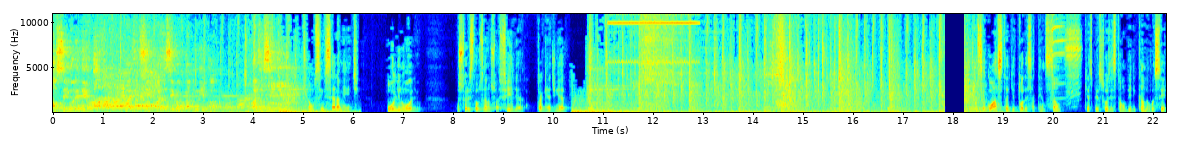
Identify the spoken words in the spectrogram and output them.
o oh, Senhor é Deus. Faz assim, faz assim, vai ficar bonito, ó. Faz assim. Viu? Então, sinceramente, olho no olho. O senhor está usando a sua filha para ganhar dinheiro? Você gosta de toda essa atenção que as pessoas estão dedicando a você?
